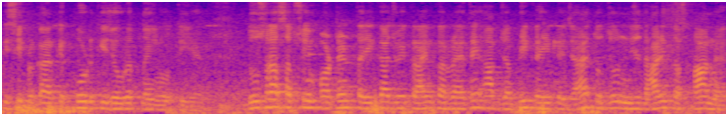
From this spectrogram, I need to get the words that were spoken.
किसी प्रकार के कोड की ज़रूरत नहीं होती है। दूसरा सबसे इम्पोर्टेंट तरीका जो ये क्राइम कर रहे थे आप जब भी कहीं पे जाएँ तो जो निर्धारित स्थान है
